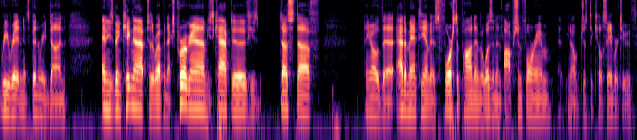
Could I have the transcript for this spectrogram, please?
rewritten, it's been redone, and he's been kidnapped to the Weapon X program. He's captive. He's does stuff. You know, the adamantium is forced upon him. It wasn't an option for him. You know, just to kill Sabretooth.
